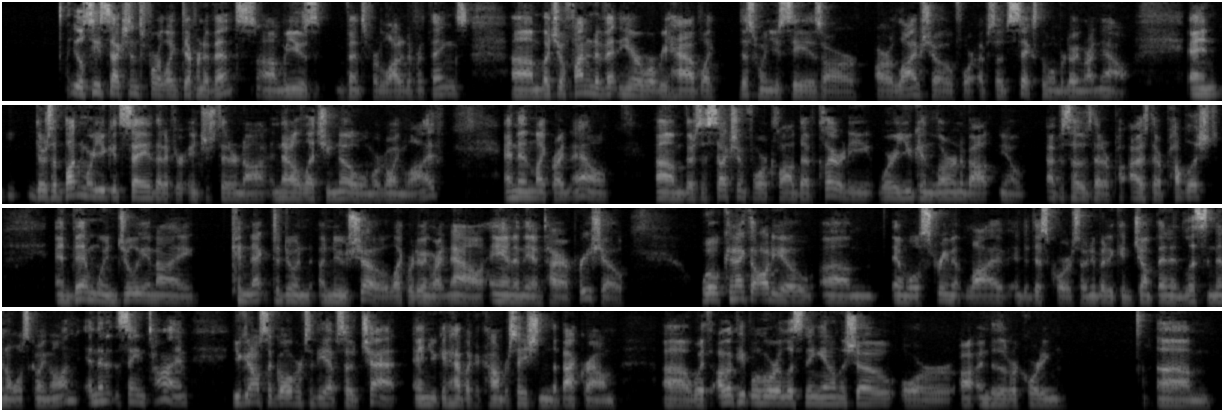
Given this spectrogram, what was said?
you'll see sections for like different events. Um, we use events for a lot of different things, um, but you'll find an event here where we have like this one you see is our our live show for episode six, the one we're doing right now. And there's a button where you could say that if you're interested or not, and that'll let you know when we're going live. And then like right now, um, there's a section for Cloud Dev Clarity where you can learn about you know episodes that are as they're published. And then when Julie and I connect to doing a new show like we're doing right now and in the entire pre-show we'll connect the audio um, and we'll stream it live into discord so anybody can jump in and listen in on what's going on. And then at the same time you can also go over to the episode chat and you can have like a conversation in the background uh, with other people who are listening in on the show or uh, into the recording um,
